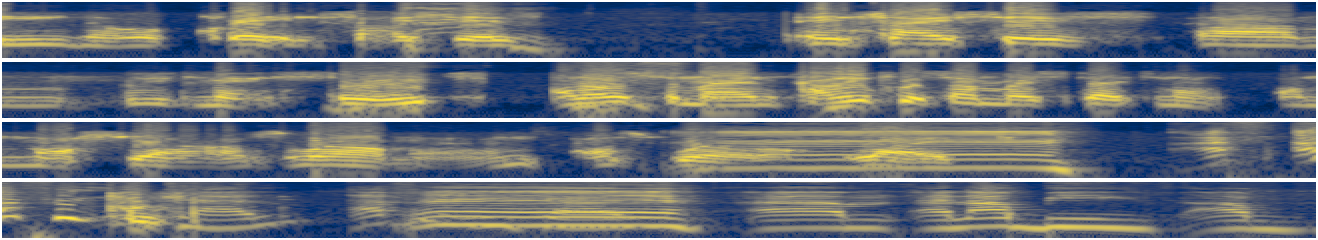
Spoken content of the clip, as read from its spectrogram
to, you know, create incisive, incisive um, movement through. And also, man, can we put some respect on, on Martial as well, man? As well, like. Uh, I, f- I think we can. I think Eh. we can. Um, and I'll be. I'm,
